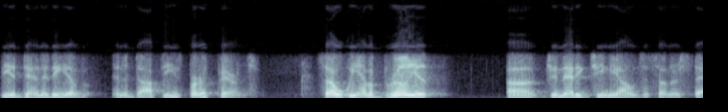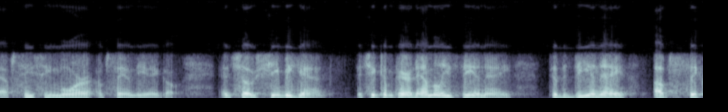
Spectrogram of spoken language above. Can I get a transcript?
the identity of an adoptee's birth parents. So we have a brilliant uh, genetic genealogist on her staff, Cece Moore of San Diego. And so she began, and she compared Emily's DNA to the DNA of 6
